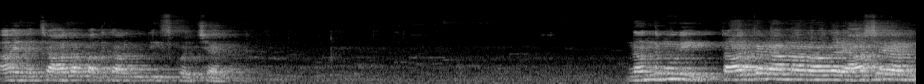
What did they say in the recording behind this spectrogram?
ఆయన చాలా పథకాలు తీసుకొచ్చారు. నందమూరి తారక రామారావు గారి ఆశయాలు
